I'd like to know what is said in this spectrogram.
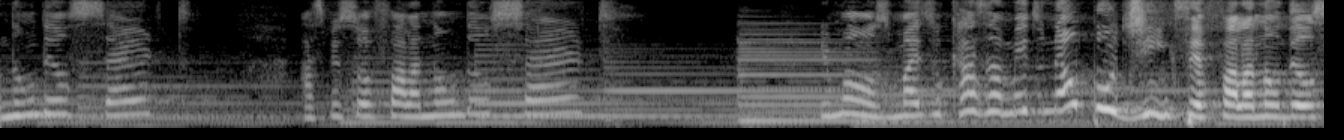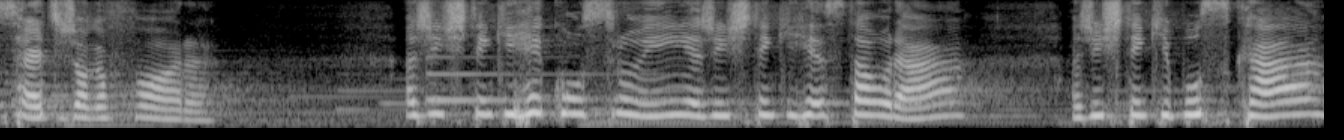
não deu certo. As pessoas falam, não deu certo. Irmãos, mas o casamento não é um pudim que você fala, não deu certo e joga fora. A gente tem que reconstruir, a gente tem que restaurar, a gente tem que buscar,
